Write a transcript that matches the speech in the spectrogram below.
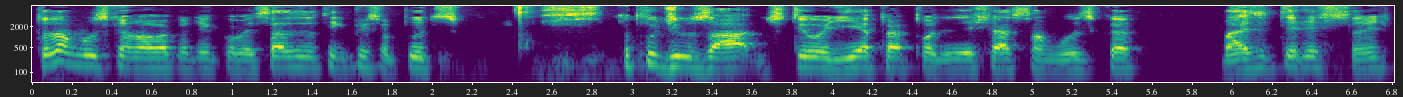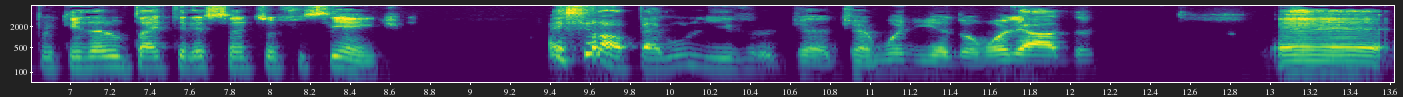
toda música nova que eu tenho que começar, às vezes eu tenho que pensar, putz, eu podia usar de teoria para poder deixar essa música mais interessante, porque ainda não está interessante o suficiente. Aí, sei lá, eu pego um livro de, de harmonia, dou uma olhada. É,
